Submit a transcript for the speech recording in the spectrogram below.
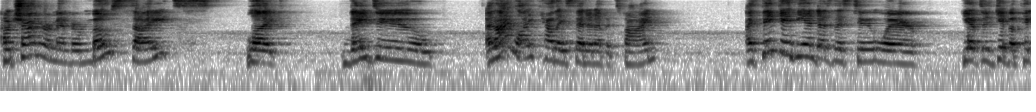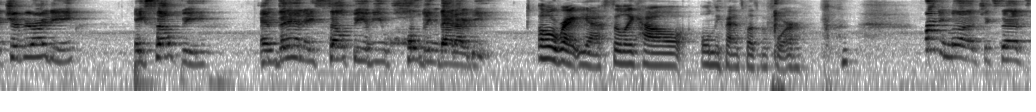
I'm trying to remember. Most sites, like, they do, and I like how they set it up. It's fine. I think AVN does this too, where you have to give a picture of your ID, a selfie, and then a selfie of you holding that ID. Oh right, yeah. So like how OnlyFans was before. Pretty much, except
